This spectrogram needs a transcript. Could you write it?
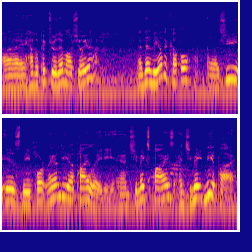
I have a picture of them, I'll show you. And then the other couple, uh, she is the Portlandia pie lady, and she makes pies, and she made me a pie.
